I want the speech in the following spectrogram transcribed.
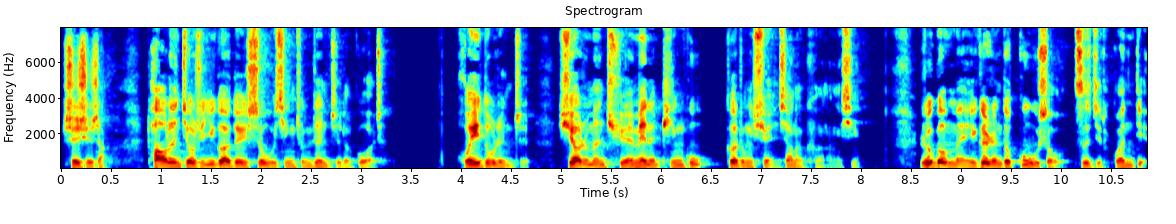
事实上，讨论就是一个对事物形成认知的过程。灰度认知需要人们全面地评估各种选项的可能性。如果每个人都固守自己的观点，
